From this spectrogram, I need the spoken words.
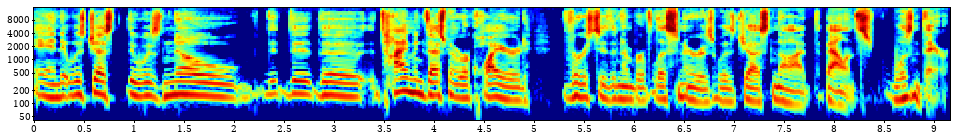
and it was just there was no the, the the time investment required versus the number of listeners was just not the balance wasn't there.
